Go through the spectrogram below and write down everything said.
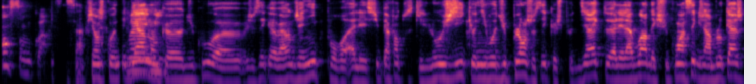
ensemble, quoi. C'est Ça. Puis on se connaît Ouais, bien, oui. donc euh, du coup, euh, je sais que par exemple, Jenny, pour, elle est super forte tout ce qui est logique au niveau du plan. Je sais que je peux direct aller la voir dès que je suis coincé, que j'ai un blocage.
